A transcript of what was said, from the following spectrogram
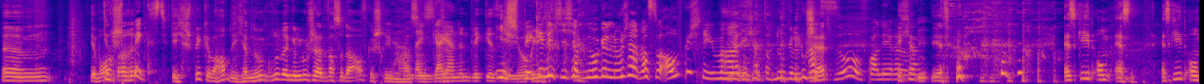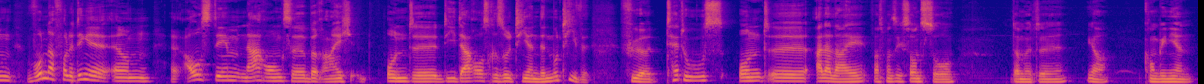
Ähm, ihr braucht Du eure- spickst. Ich spicke überhaupt nicht. Ich habe nur rüber geluschert, was du da aufgeschrieben hast. Deinen geiernden Blick gesehen. Ich spicke Nori. nicht, ich habe nur geluschert, was du aufgeschrieben Ja, hast. ich habe doch nur Ach geluschert. so, Frau Lehrerin. Ich hab, jetzt, es geht um Essen. Es geht um wundervolle Dinge ähm, aus dem Nahrungsbereich und äh, die daraus resultierenden Motive für Tattoos und äh, allerlei, was man sich sonst so damit äh, ja kombinieren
